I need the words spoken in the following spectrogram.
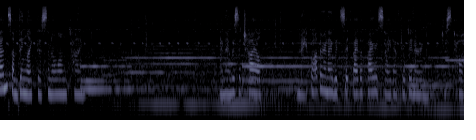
Done something like this in a long time. When I was a child, my father and I would sit by the fireside after dinner and just talk.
